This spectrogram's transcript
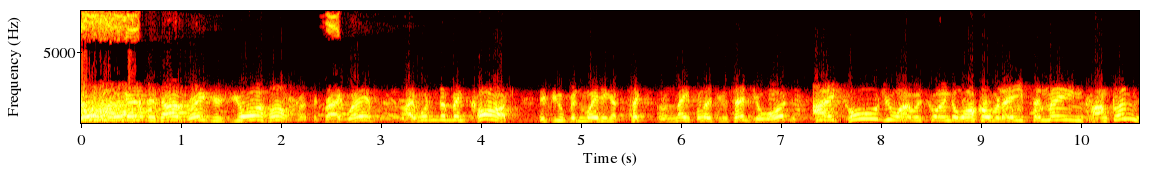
Don't forget this outrage is your fault, Mr. Cragway. I wouldn't have been caught if you've been waiting at Sixth and Maple as you said you would. I told you I was going to walk over to 8th and Main, Conklin.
